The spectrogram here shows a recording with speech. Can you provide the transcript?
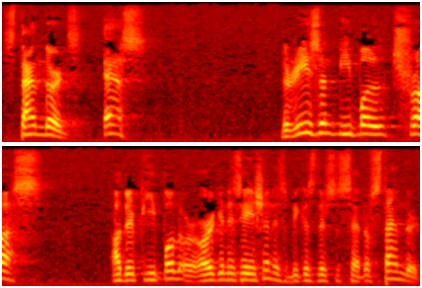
Standards. S. The reason people trust other people or organization is because there's a set of standard.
